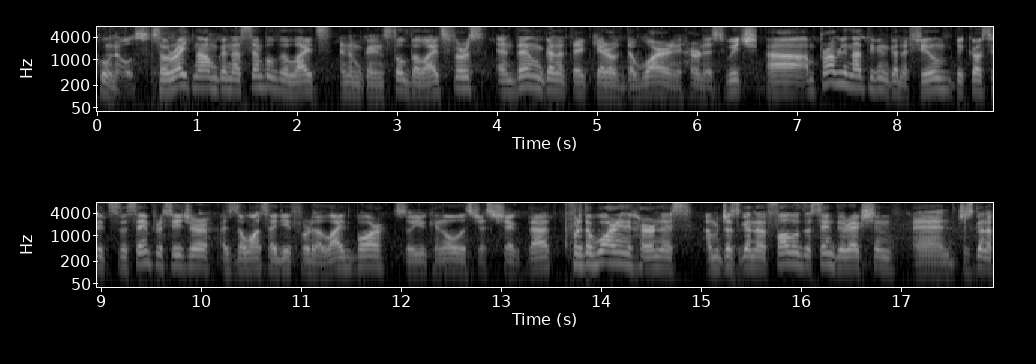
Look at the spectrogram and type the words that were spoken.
who knows. So right now i'm gonna assemble the lights and i'm gonna install the lights first and then i'm gonna take care of the wiring harness which uh, i'm probably not even gonna film because it's the same procedure as the ones i did for the light bar so you can always just check that. For the wiring harness i'm just gonna follow the same direction and just gonna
